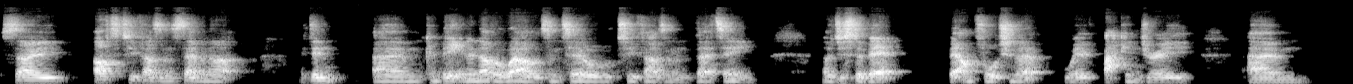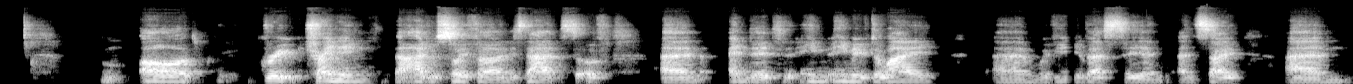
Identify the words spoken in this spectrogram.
so after 2007, I, I didn't um, compete in another Worlds until 2013. I was just a bit, bit unfortunate with back injury. Um, our group training that I had with Soifa and his dad sort of um, ended. He, he moved away um, with university, and and so um,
